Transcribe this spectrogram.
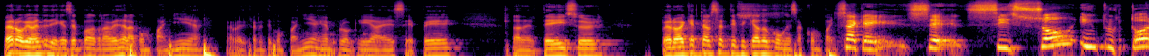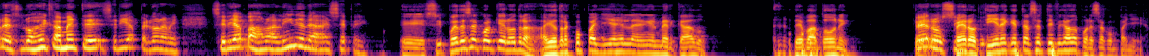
Pero obviamente tiene que ser a través de la compañía, de las diferentes compañías. Ejemplo aquí ASP, la del Taser. Pero hay que estar certificado con esas O compañías. sea que se- si son instructores, lógicamente sería, perdóname, sería bajo la línea de ASP. Eh, sí, puede ser cualquier otra. Hay otras compañías en, la- en el mercado de batones. Pero sí. Pero tiene que estar certificado por esa compañía.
